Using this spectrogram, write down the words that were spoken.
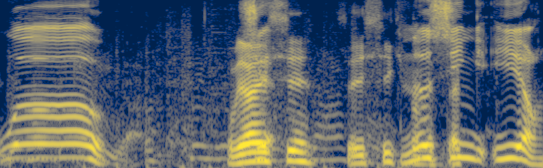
Wow Viens ici, c'est ici Nothing here.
